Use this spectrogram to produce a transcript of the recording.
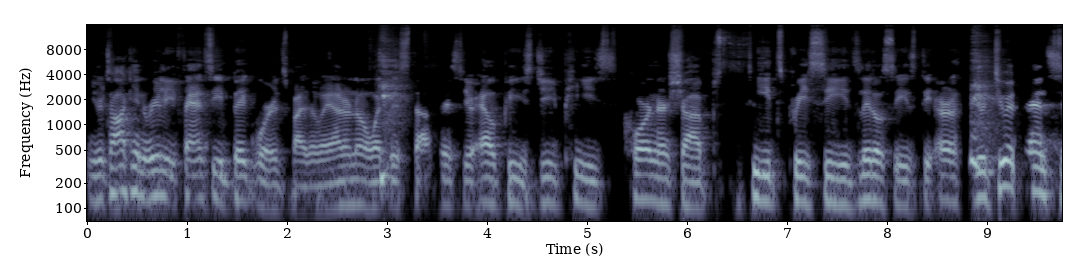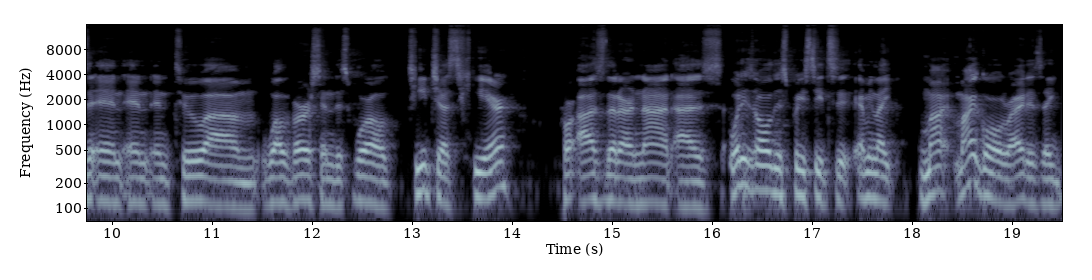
You're talking really fancy big words, by the way. I don't know what this stuff is. Your LPs, GPs, corner shops, seeds, pre-seeds, little seeds, the earth. You're too advanced and and, and too um, well versed in this world. Teach us here for us that are not as. What is all this pre-seeds? I mean, like my my goal, right, is like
